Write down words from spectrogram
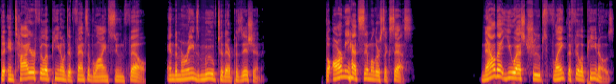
The entire Filipino defensive line soon fell, and the Marines moved to their position. The Army had similar success. Now that U.S. troops flanked the Filipinos,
